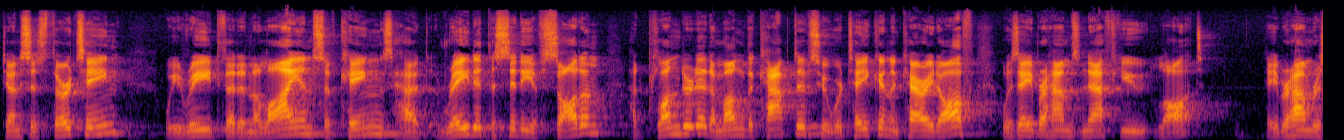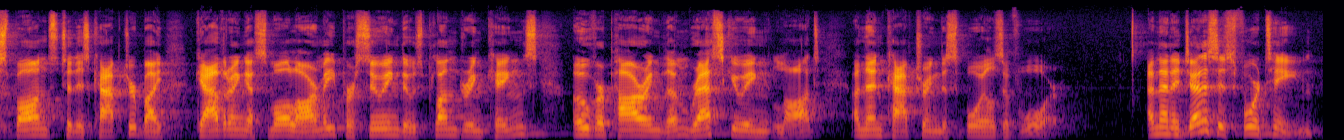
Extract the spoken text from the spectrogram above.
Genesis 13, we read that an alliance of kings had raided the city of Sodom, had plundered it. Among the captives who were taken and carried off was Abraham's nephew Lot. Abraham responds to this capture by gathering a small army, pursuing those plundering kings, overpowering them, rescuing Lot, and then capturing the spoils of war. And then in Genesis 14,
